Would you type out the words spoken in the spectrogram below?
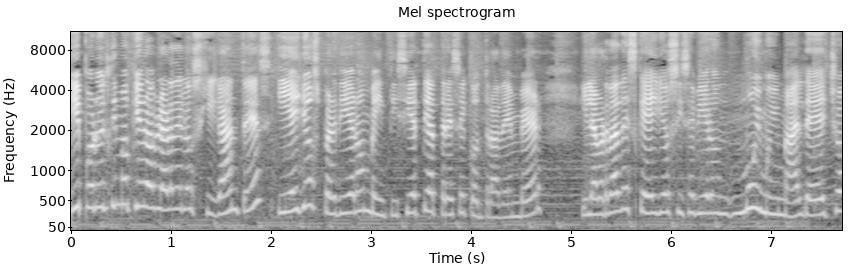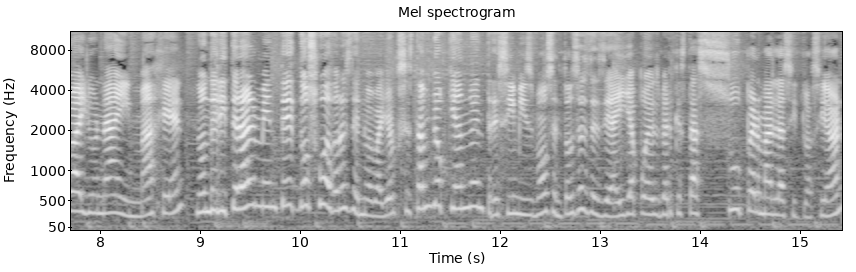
Y por último quiero hablar de los gigantes y ellos perdieron 27 a 13 contra Denver y la verdad es que ellos sí se vieron muy muy mal. De hecho hay una imagen donde literalmente dos jugadores de Nueva York se están bloqueando entre sí mismos, entonces desde ahí ya puedes ver que está súper mal la situación.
